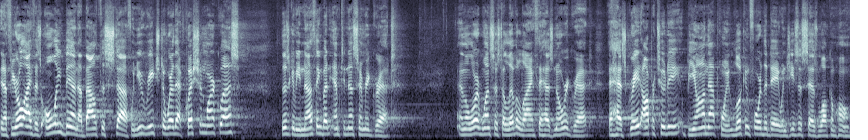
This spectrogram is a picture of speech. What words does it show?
And if your life has only been about the stuff, when you reach to where that question mark was, there's going to be nothing but emptiness and regret. And the Lord wants us to live a life that has no regret, that has great opportunity beyond that point, looking forward to the day when Jesus says, Welcome home.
